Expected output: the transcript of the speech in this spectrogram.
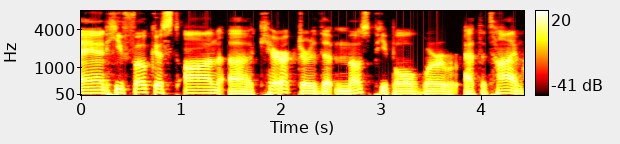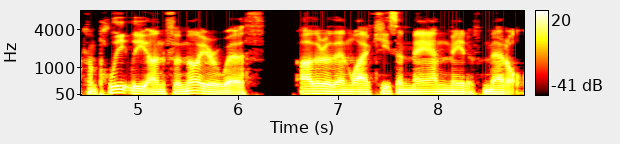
And he focused on a character that most people were at the time completely unfamiliar with, other than like he's a man made of metal.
